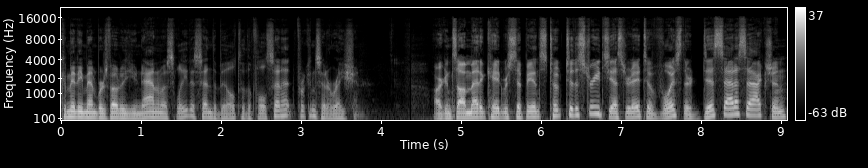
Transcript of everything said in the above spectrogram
Committee members voted unanimously to send the bill to the full Senate for consideration. Arkansas Medicaid recipients took to the streets yesterday to voice their dissatisfaction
